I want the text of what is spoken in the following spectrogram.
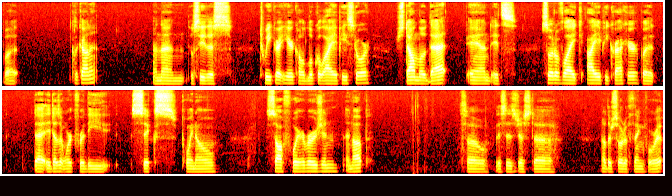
But click on it, and then you'll see this tweak right here called Local IAP Store. Just download that, and it's sort of like IAP Cracker, but that it doesn't work for the 6.0 software version and up. So this is just uh, another sort of thing for it.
